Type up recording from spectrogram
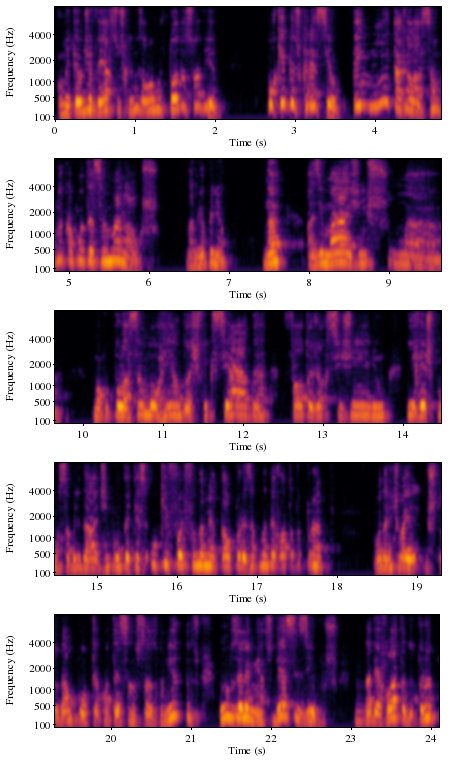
cometeu diversos crimes ao longo de toda a sua vida. Por que, que isso cresceu? Tem muita relação com o que aconteceu em Manaus, na minha opinião. Né? As imagens, uma, uma população morrendo asfixiada, falta de oxigênio, irresponsabilidade, incompetência, o que foi fundamental, por exemplo, na derrota do Trump. Quando a gente vai estudar um pouco o que aconteceu nos Estados Unidos, um dos elementos decisivos na derrota do Trump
